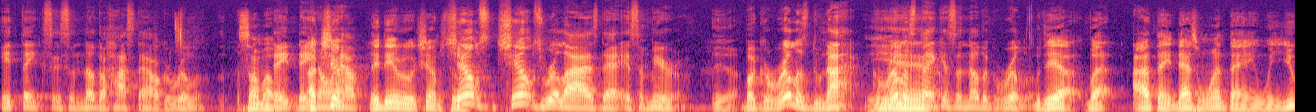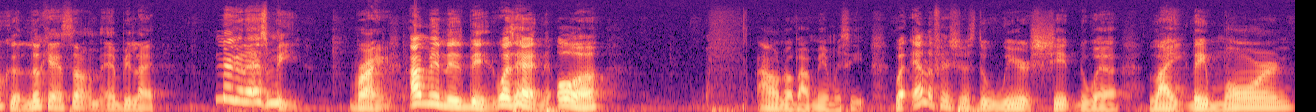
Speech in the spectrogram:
it thinks it's another hostile gorilla. Some of They- them. they a don't chimp. have- they did it with chimps too. Chimps chimps realize that it's a mirror. Yeah. But gorillas do not. Gorillas Yeah. think it's another gorilla. Yeah, but I think that's one thing when you could look at something and be like, "Nigga, that's me. Right. I'm in this bitch. What's happening?" Or I don't know about memory seat, but elephants just do weird shit to where like they mourn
